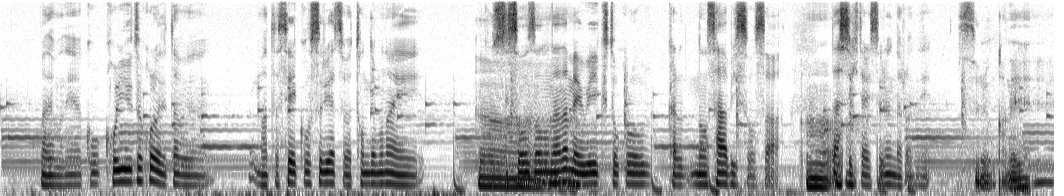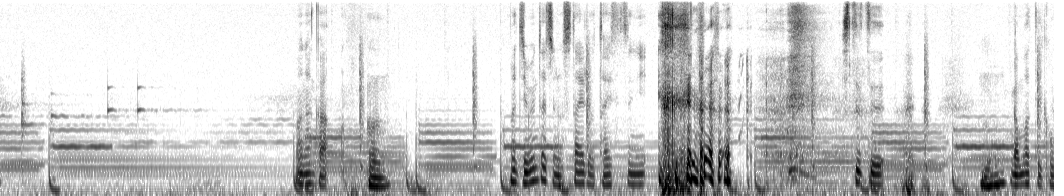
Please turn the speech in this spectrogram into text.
あまあでもねこうこういうところで多分また成功するやつはとんでもないうん想像の斜め上行くところからのサービスをさうん出してきたりするんだろうね。するんかね。まあなんか、うん。まあ、自分たちのスタイルを大切に しつつも頑張っていこ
